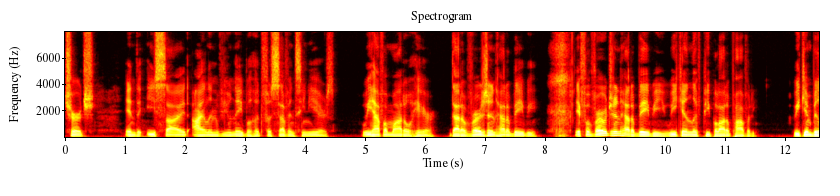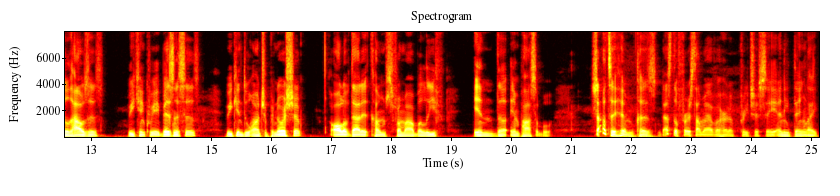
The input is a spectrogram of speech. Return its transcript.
Church in the East Side Island View neighborhood for 17 years. We have a motto here that a virgin had a baby. If a virgin had a baby, we can lift people out of poverty. We can build houses. We can create businesses. We can do entrepreneurship. All of that it comes from our belief in the impossible. Shout out to him because that's the first time I ever heard a preacher say anything like,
